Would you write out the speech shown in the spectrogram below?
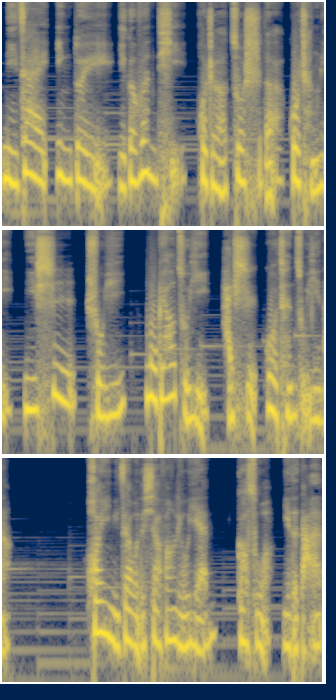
你在应对一个问题或者做事的过程里，你是属于目标主义还是过程主义呢？欢迎你在我的下方留言，告诉我你的答案。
